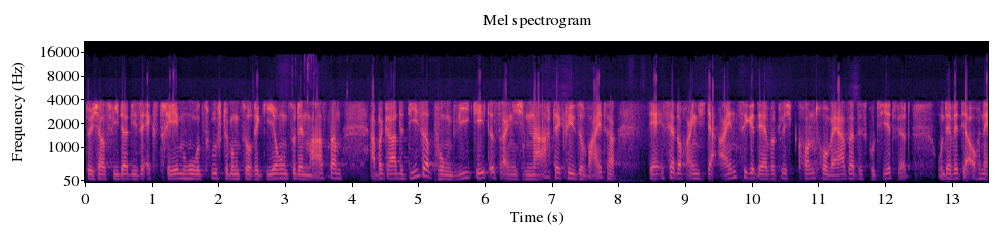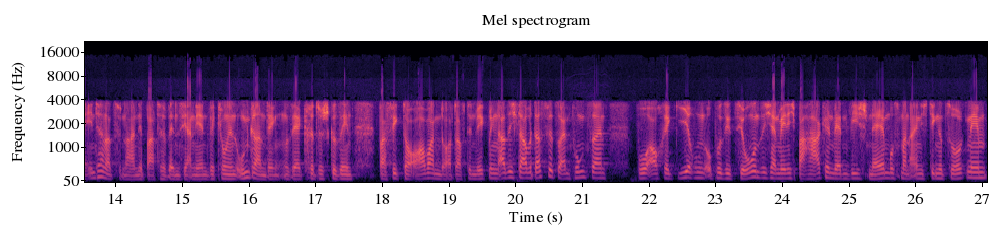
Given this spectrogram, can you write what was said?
durchaus wieder, diese extrem hohe Zustimmung zur Regierung, zu den Maßnahmen. Aber gerade dieser Punkt, wie geht es eigentlich nach der Krise weiter? Der ist ja doch eigentlich der einzige, der wirklich kontroverser diskutiert wird. Und der wird ja auch in der internationalen Debatte, wenn Sie an die Entwicklung in Ungarn denken, sehr kritisch gesehen, was Viktor Orban dort auf den Weg bringt. Also ich glaube, das wird so ein Punkt sein, wo auch Regierung und Opposition sich ein wenig behakeln werden, wie schnell muss man eigentlich Dinge zurücknehmen.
